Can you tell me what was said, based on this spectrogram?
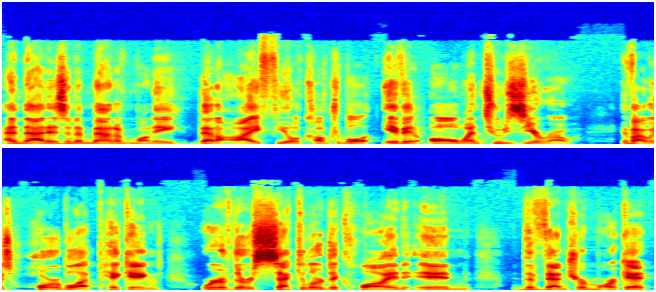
And that is an amount of money that I feel comfortable if it all went to zero. If I was horrible at picking or if there was secular decline in the venture market,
